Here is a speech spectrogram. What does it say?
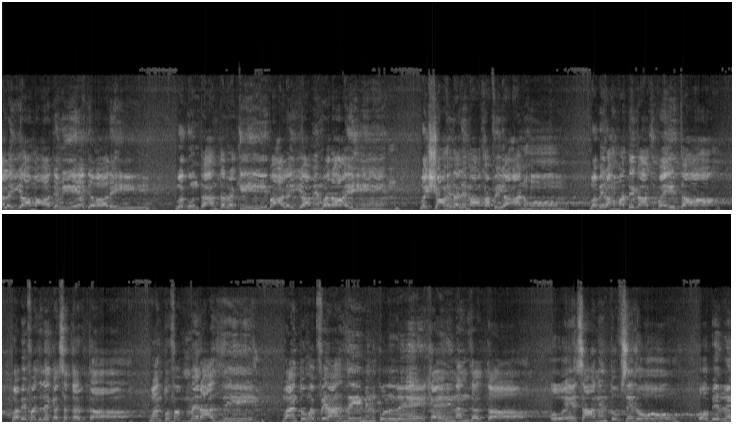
علیہ ما جمیع جوارہی وكنت أنت الركيب علي من ورائهم، والشاهد لما خفي عنهم، وبرحمتك أخفيتا وبفضلك سترتا وأن تفور عزي، وأن توفر عزي من كل خير أنزلتا او احسان تفصلو او بر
